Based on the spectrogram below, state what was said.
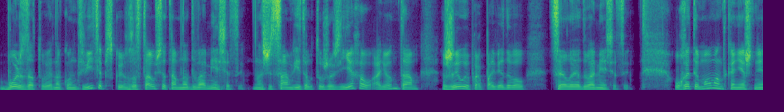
Больш затое наконт віцебску ён застаўся там на два месяцы. Значит сам вітаўт ужо з'ехаў а ён там жыў і прапаведаваў цэлыя два месяцы. У гэты момант канешне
